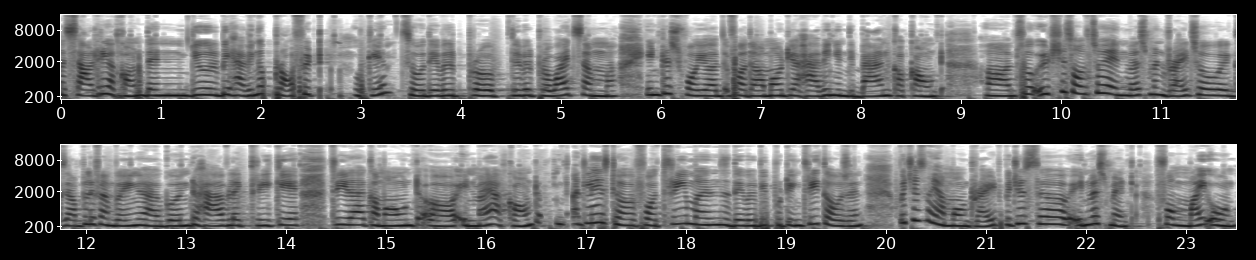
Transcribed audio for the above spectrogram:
a salary account then you will be having a profit okay? So they will pro they will provide some interest for your for the amount you're having in the bank account. Um, so it is just also an investment right? So example if i'm going uh, going to have like 3k 3 lakh amount uh, in my account at least uh, for 3 months they will be putting 3000 which is the amount right? Which is the investment for my own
